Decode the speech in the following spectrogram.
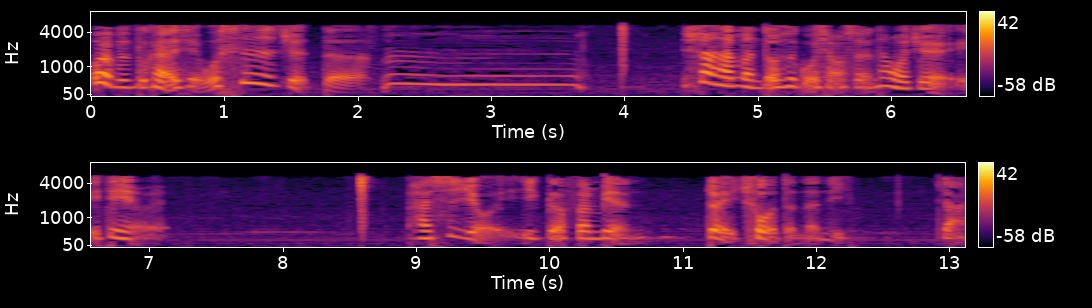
我也不是不开心，我是觉得，嗯，虽然他们都是国小生，但我觉得一定有，还是有一个分辨对错的能力在。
